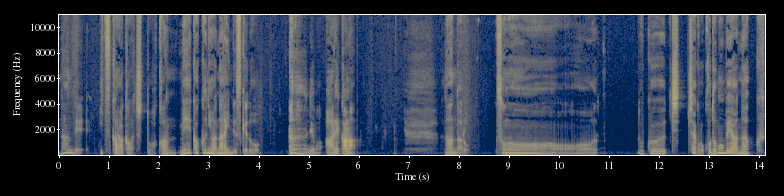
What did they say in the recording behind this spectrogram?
なんでいつからかはちょっとわかん明確にはないんですけど。でもあれかな。なんだろう。その僕ちっちゃい頃子供部屋なく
